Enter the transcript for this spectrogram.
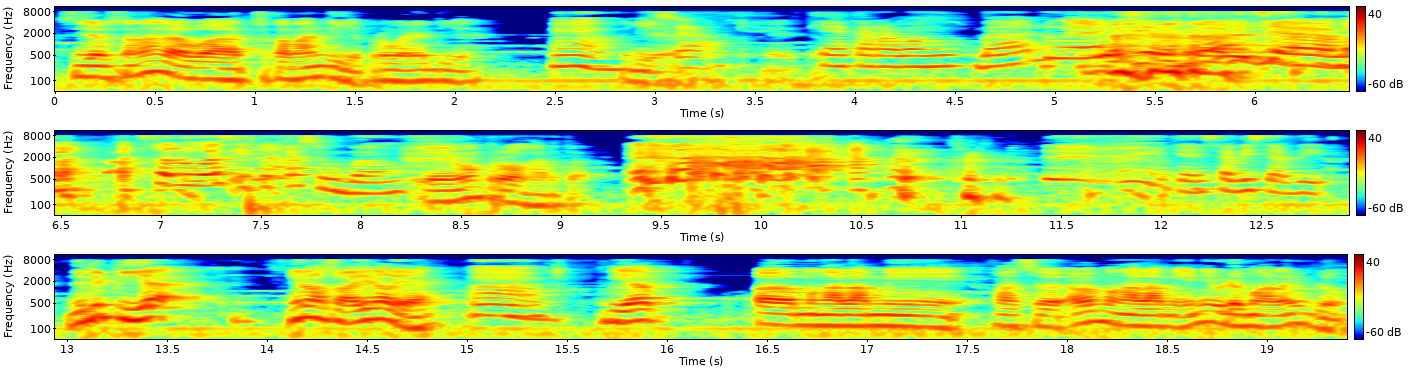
Sejam setengah lewat Sukamandi ya, Purwodadi ya? Hmm, Iya. bisa Kayak Karawang Bandung aja dua jam. Seluas itu kah Subang? Ya emang Purwakarta. Oke, sabi-sabi. Jadi Pia, ini langsung aja kali ya. hmm, Pia eh, mengalami fase apa mengalami ini udah mengalami belum?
